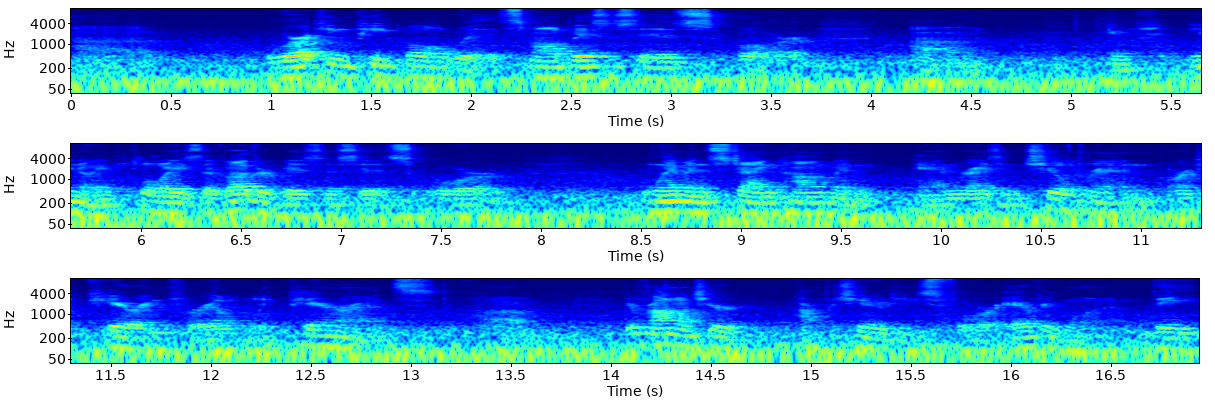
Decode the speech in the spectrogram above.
uh, working people with small businesses or you know employees of other businesses or women staying home and, and raising children or caring for elderly parents. Um, there are volunteer opportunities for everyone. The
